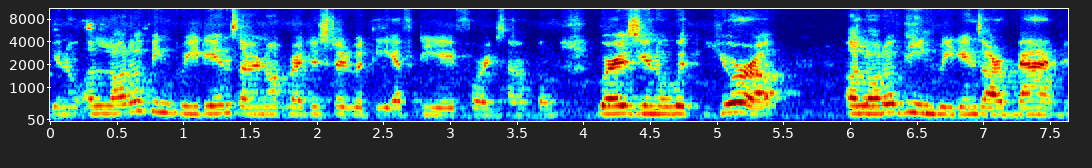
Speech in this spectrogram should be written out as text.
you know, a lot of ingredients are not registered with the FDA, for example. Whereas, you know, with Europe, a lot of the ingredients are banned.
